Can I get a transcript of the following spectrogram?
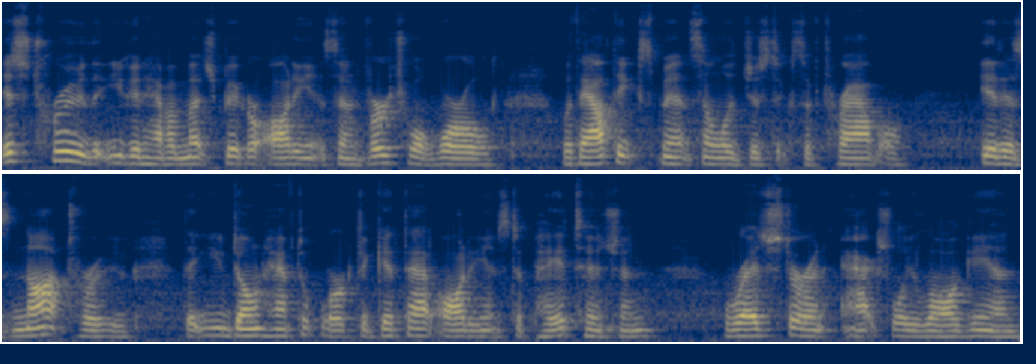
It's true that you can have a much bigger audience in a virtual world without the expense and logistics of travel. It is not true that you don't have to work to get that audience to pay attention, register, and actually log in.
